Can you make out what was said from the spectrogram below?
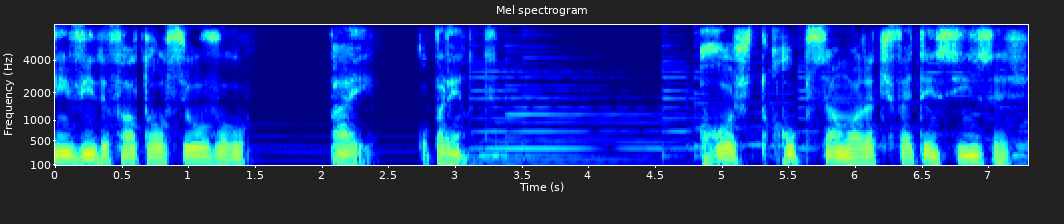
que em vida faltou ao seu avô, pai ou parente. Rosto de corrupção ora desfeita em cinzas,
